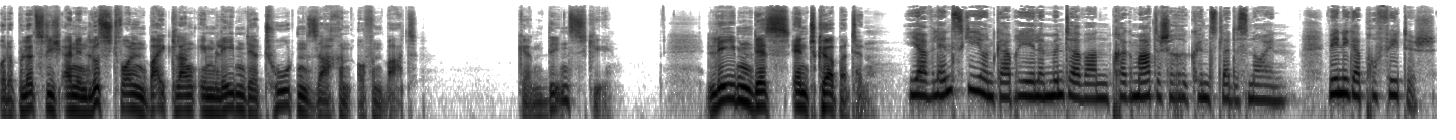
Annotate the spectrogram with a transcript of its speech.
oder plötzlich einen lustvollen Beiklang im Leben der toten Sachen offenbart. Kandinsky, Leben des Entkörperten. Jawlensky und Gabriele Münter waren pragmatischere Künstler des Neuen, weniger prophetisch,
